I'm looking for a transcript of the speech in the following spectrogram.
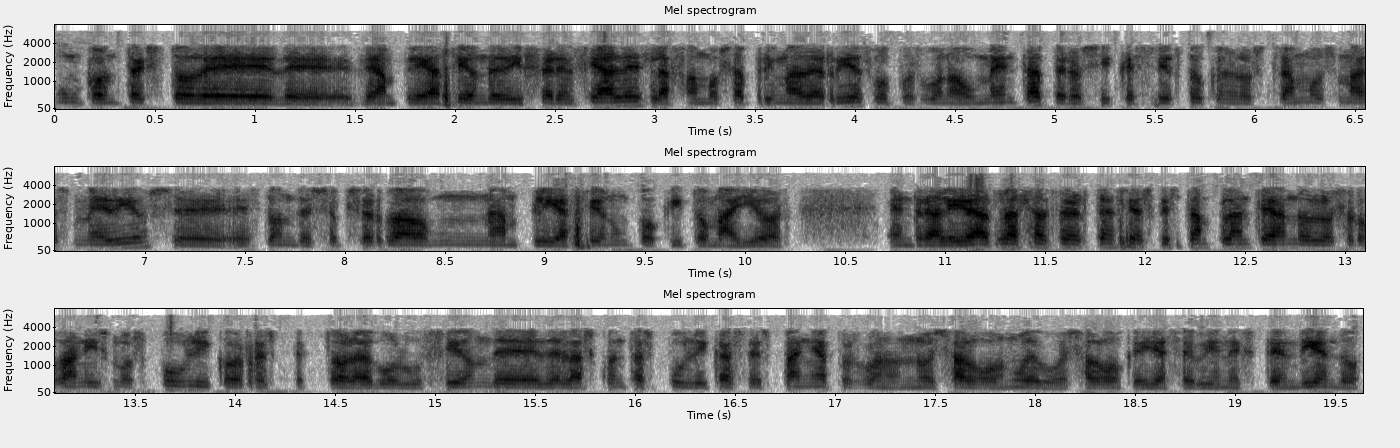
un contexto de, ampliación de diferenciales, la famosa prima de riesgo, pues bueno, aumenta, pero sí que es cierto que en los tramos más medios eh, es donde se observa una ampliación un poquito mayor. En realidad, las advertencias que están planteando los organismos públicos respecto a la evolución de, las cuentas públicas de España, pues bueno, no es algo nuevo, es algo que ya se viene extendiendo.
